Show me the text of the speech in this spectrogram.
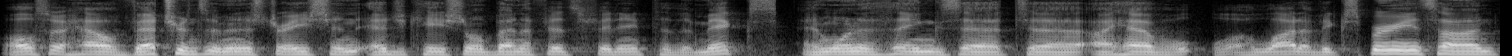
also how Veterans Administration educational benefits fit into the mix. And one of the things that uh, I have a, a lot of experience on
